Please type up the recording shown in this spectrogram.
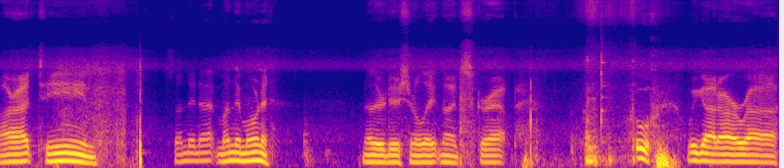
All right, team. Sunday night, Monday morning. Another additional late night scrap. Ooh, we got our uh,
